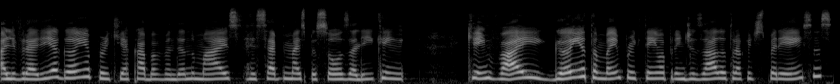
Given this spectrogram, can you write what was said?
a livraria ganha, porque acaba vendendo mais, recebe mais pessoas ali. Quem, quem vai ganha também, porque tem o aprendizado, troca de experiências.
